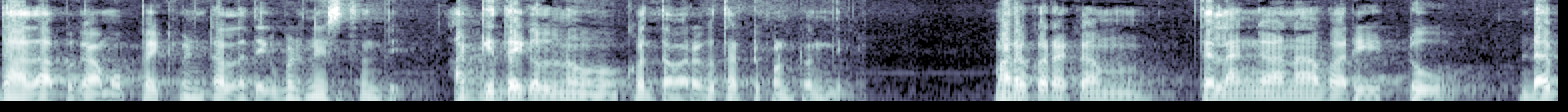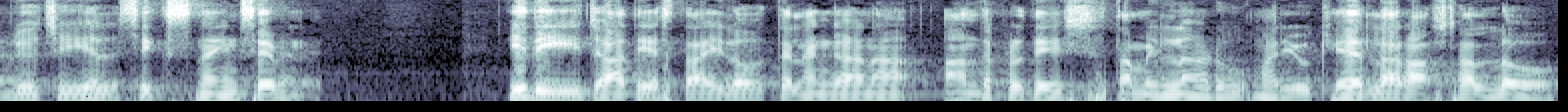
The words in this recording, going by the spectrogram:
దాదాపుగా ముప్పై క్వింటాల దిగుబడినిస్తుంది. అగ్గి తెగులను కొంతవరకు తట్టుకుంటుంది. మరొక రకం తెలంగాణ వరి two WGL six nine seven. ఇది జాతీయ స్థాయిలో తెలంగాణ ఆంధ్రప్రదేశ్ తమిళనాడు మరియు కేరళ రాష్ట్రాల్లో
